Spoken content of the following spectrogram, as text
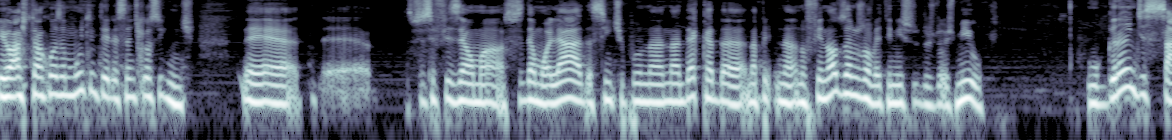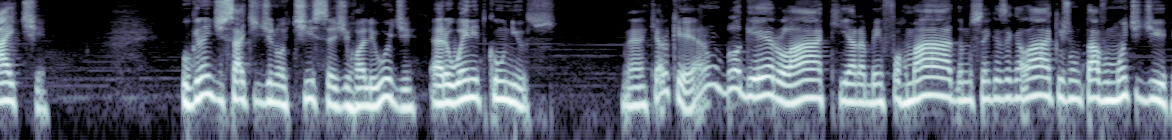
Eu acho que tem uma coisa muito interessante que é o seguinte: é, é, se você fizer uma, se der uma olhada, assim, tipo na, na década, na, na, no final dos anos 90, início dos 2000, o grande site, o grande site de notícias de Hollywood era o Cool News né? Que era o quê? Era um blogueiro lá que era bem formado, não sei o que, sei lá, que juntava um monte de,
